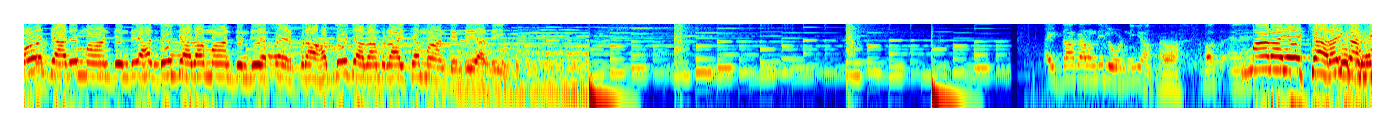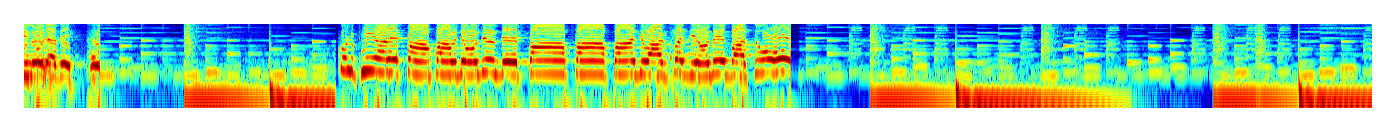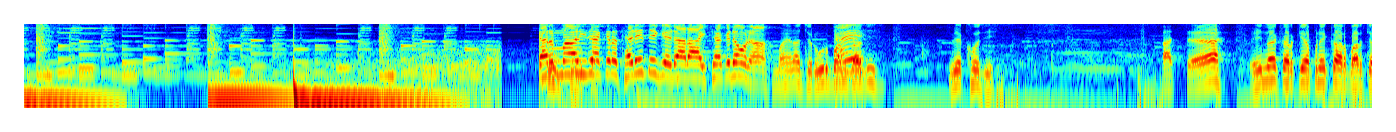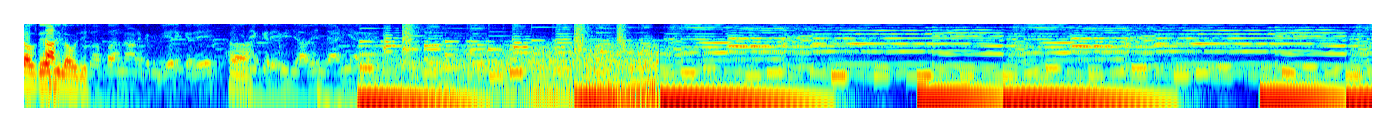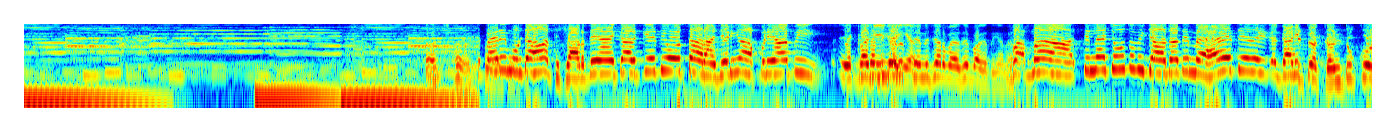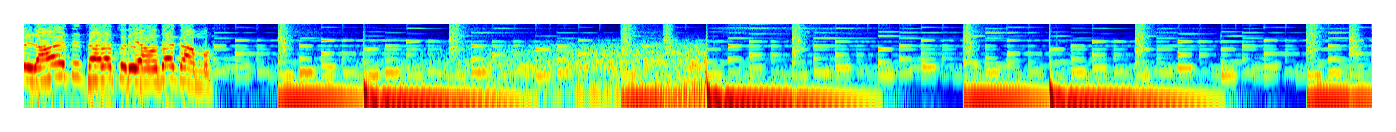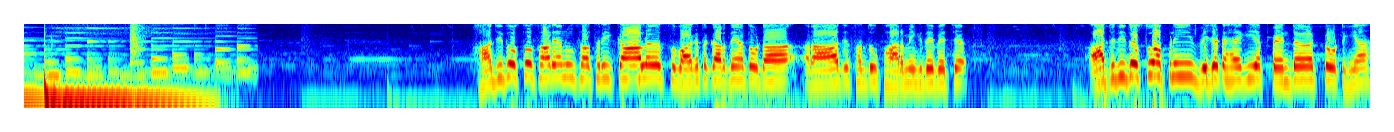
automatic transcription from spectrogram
ਬਹੁਤ ਜ਼ਿਆਦਾ ਮਾਣ ਦਿੰਦੇ ਆ ਹੱਦੋਂ ਜ਼ਿਆਦਾ ਮਾਣ ਦਿੰਦੇ ਆ ਭੈਣ ਭਰਾ ਹੱਦੋਂ ਜ਼ਿਆਦਾ ਰਾਜਸਾ ਮਾਣ ਦਿੰਦੇ ਆ ਤੇ ਐਦਾਂ ਕਰਨ ਦੀ ਲੋੜ ਨਹੀਂ ਆ। ਹਾਂ। ਬਸ ਐ। ਮਾੜਾ ਜਿਹਾ ਇਸ਼ਾਰਾ ਹੀ ਕਰਨ ਦੀ ਲੋੜ ਆ ਤੇ ਕੁਲਫੀ ਵਾਲੇ ਪਾਂ ਪਾਂ ਵਜਾਉਂਦੇ ਹੁੰਦੇ ਪਾਂ ਪਾਂ ਪਾਂ ਜਵਾਕ ਭੱਜੇ ਆਉਂਦੇ ਬਸ ਉਹ ਕਰਮ ਵਾਲੀ ਦਾ ਕਰ ਥੜੇ ਤੇ ਗੇੜਾ ਰਾਜਸਾ ਕਢਾਉਣਾ। ਮੈਂ ਨਾ ਜ਼ਰੂਰ ਬਣਦਾ? ਜੀ। ਵੇਖੋ ਜੀ। ਬਸ। ਇਹਨਾਂ ਕਰਕੇ ਆਪਣੇ ਘਰ-ਬਾਰ ਚੱਲਦੇ ਆ ਜੀ ਲਓ ਜੀ। ਬਾਬਾ ਨਾਨਕ ਮਿਹਰ ਕਰੇ ਹਾਂ। ਜਿਹਦੇ ਘਰੇ ਵੀ ਜਾਵੇ ਲੈਣੀਆਂ ਕਰੇ। ਅੱਛਾ ਪਹਿਰੇ ਮੁੰਡਾ ਹੱਥ ਛੱਡਦੇ ਐ ਕਰਕੇ ਤੇ ਉਹ ਧਾਰਾਂ ਜਿਹੜੀਆਂ ਆਪਣੇ ਆਪ ਹੀ ਇੱਕ ਦੇ ਗਈਆਂ। ਤਿੰਨ ਚਾਰ ਵੈਸੇ ਵਗਦੀਆਂ ਨੇ। ਤਿੰਨਾਂ ਚੋਂ ਤੋਂ ਵੀ ਜ਼ਿਆਦਾ ਤੇ ਮੈਂ ਹੈ ਤੇ ਗਾੜੀ ਢੱਕਣ ਟੁੱਕਣ ਲਾ ਤੇ ਸਾਰਾ ਤੁਰਿਆ ਆਉਂਦਾ ਕੰਮ। ਹਾਂਜੀ ਦੋਸਤੋ, ਸਾਰਿਆਂ ਨੂੰ ਸਤਿ ਸ੍ਰੀ ਅਕਾਲ। ਸਵਾਗਤ ਕਰਦੇ ਹਾਂ ਤੁਹਾਡਾ ਰਾਜ ਸੰਧੂ ਫਾਰਮਿੰਗ ਦੇ ਵਿੱਚ। ਅੱਜ ਦੀ ਦੋਸਤੋ, ਆਪਣੀ ਵਿਜ਼ਿਟ ਹੈਗੀ ਹੈ ਪਿੰਡ ਟੋਟੀਆਂ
